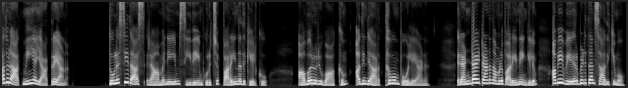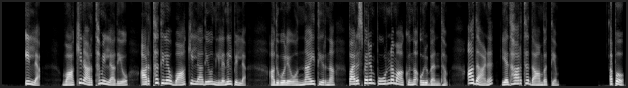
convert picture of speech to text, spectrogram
അതൊരു ആത്മീയ യാത്രയാണ്. തുളസിദാസ് രാമനെയും സീതയും കുറിച്ച് പറയുന്നത് കേൾക്കൂ. അവർ ഒരു വാക്കും അതിന്റെ അർത്ഥവും പോലെയാണ്. രണ്ടായിട്ടാണ് നമ്മൾ പറയുന്നതെങ്കിലും അവയെ വേർപെടുത്താൻ സാധിക്കുമോ? ഇല്ല. വാക്കിനർത്ഥമില്ലാതെയോ അർത്ഥത്തിലെ വാക്കില്ലാതെയോ നിലനിൽപ്പില്ല. അതുപോലെ ഒന്നായി തീർന്ന പരസ്പരം പൂർണമാക്കുന്ന ഒരു ബന്ധം. അതാണ് യഥാർത്ഥ ദാമ്പത്യം. അപ്പോ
